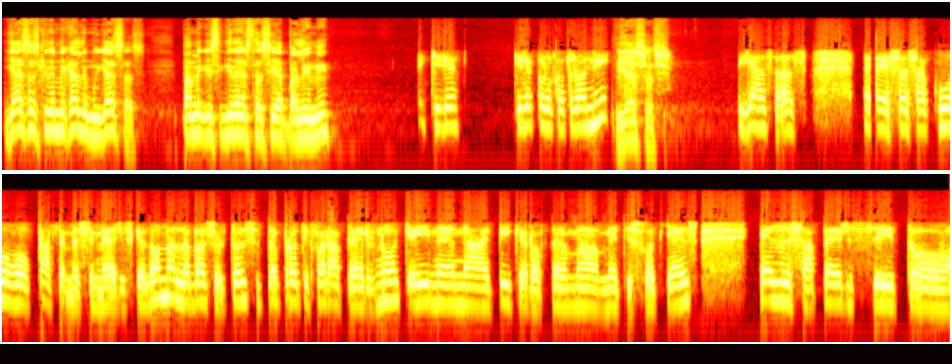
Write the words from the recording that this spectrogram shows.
Γεια σας, κύριε Μιχάλη μου, γεια σας. Πάμε και στην κυρία Αναστασία Παλίνη. Κύριε, κύριε Κολοκοτρώνη, Γεια σας. Γεια σας. Ε, σας ακούω κάθε μεσημέρι σχεδόν, αλλά εν πάση περιπτώσει τα πρώτη φορά παίρνω και είναι ένα επίκαιρο θέμα με τις φωτιές. Έζησα πέρσι το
